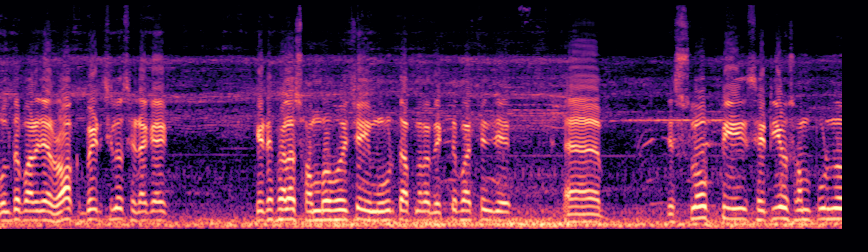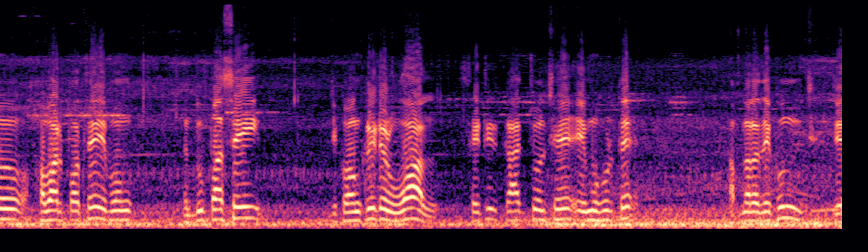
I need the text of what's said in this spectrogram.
বলতে পারে যে রক বেড ছিল, সেটাকে কেটে ফেলা সম্ভব হয়েছে। এই মুহূর্তে আপনারা দেখতে পাচ্ছেন যে যে স্লোপটি সেটিও সম্পূর্ণ হওয়ার পথে এবং দুপাশেই যে কংক্রিটের ওয়াল, সেটির কাজ চলছে এই মুহূর্তে। আপনারা দেখুন যে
